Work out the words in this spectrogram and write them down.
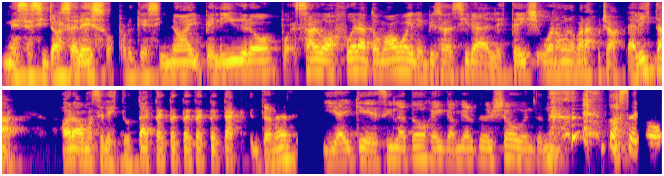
Necesito hacer eso, porque si no hay peligro, pues salgo afuera, tomo agua y le empiezo a decir al stage, bueno, bueno, para escuchar, la lista, ahora vamos a hacer esto, tac, tac, tac, tac, tac, tac, tac, ¿entendés? Y hay que decirle a todos que hay que cambiar todo el show, ¿entendés? Entonces, como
